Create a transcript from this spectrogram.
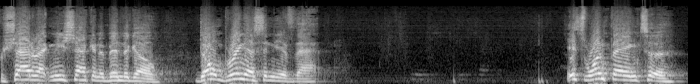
for Shadrach, Meshach, and Abednego, don't bring us any of that. It's one thing to,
